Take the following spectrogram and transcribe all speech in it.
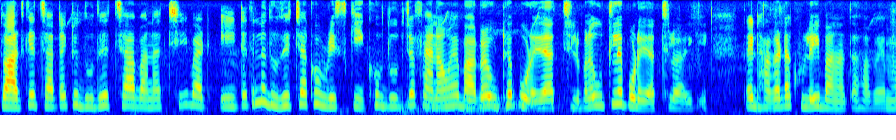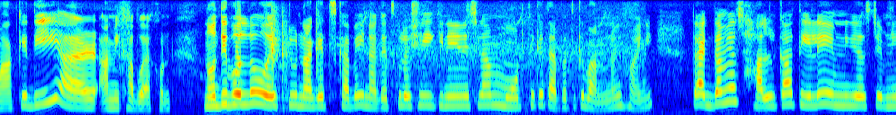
তো আজকের চাটা একটু দুধের চা বানাচ্ছি বাট এইটাতে না দুধের চা খুব রিস্কি খুব দুধটা ফেনা হয়ে বারবার উঠে পড়ে যাচ্ছিল মানে উতলে পড়ে যাচ্ছিল আর কি। তাই ঢাকাটা খুলেই বানাতে হবে। মাকে দিই আর আমি খাব এখন। নদী বলল, ও একটু নাগেটস খাবে। এই নাগেটসগুলো সেই কিনে এনেছিলাম, মোড় থেকে তারপর থেকে বানানোই হয়নি। তো একদম জাস্ট হালকা তেলে এমনি জাস্ট এমনি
